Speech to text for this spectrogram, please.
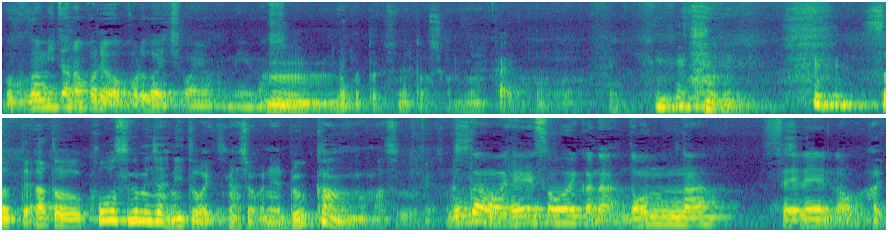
僕が見た中ではこれが一番よく見えました、うん、よかったですね確かにね。はい。さてあとコース組じゃあ2頭いきましょうかね。ルカンをまずルカンは並走多いかな。どんなセレーノ、はい。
